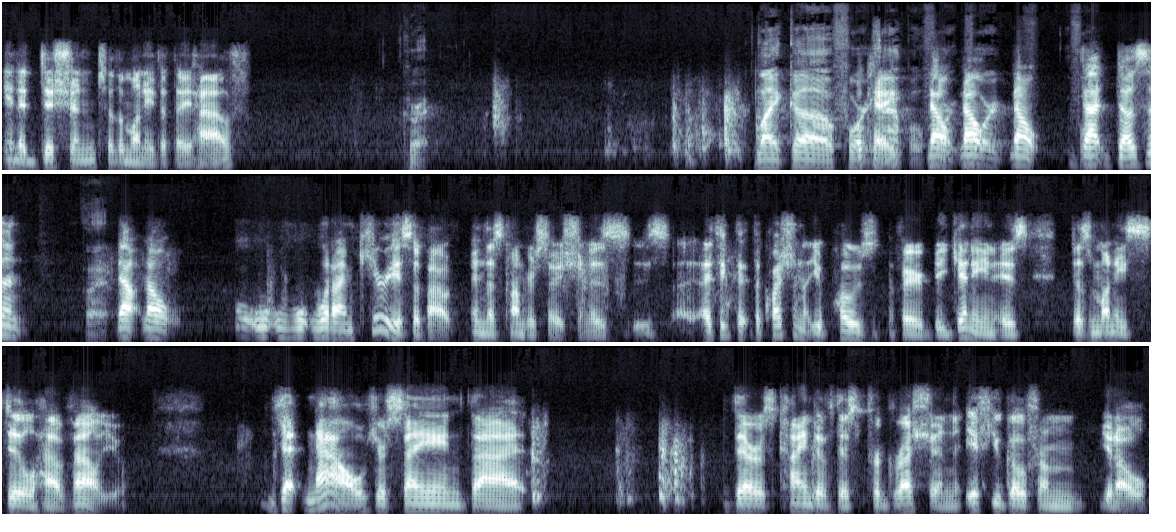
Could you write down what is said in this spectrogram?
in addition to the money that they have correct Like uh, for okay. example, now, for, now, for- now for- that doesn't. Now, now, w- w- what I'm curious about in this conversation is, is I think that the question that you posed at the very beginning is, does money still have value? Yet now you're saying that there's kind of this progression. If you go from, you know,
